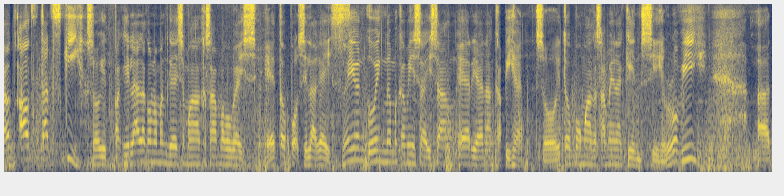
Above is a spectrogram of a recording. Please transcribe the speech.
Shout out Tatski. So ipakilala ko naman guys sa mga kasama ko guys. Ito po sila guys. Ngayon going naman kami sa isang area ng Kapihan. So ito po mga kasama natin si Rovi at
